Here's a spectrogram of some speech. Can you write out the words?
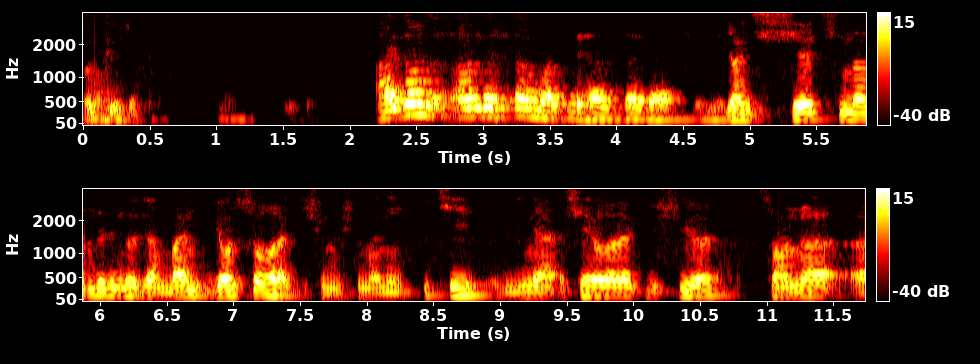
Okay. I don't understand what you have said actually. Yani şey açısından dedim de hocam ben görsel olarak düşünmüştüm. Hani iki lineer şey olarak düşüyor sonra e,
